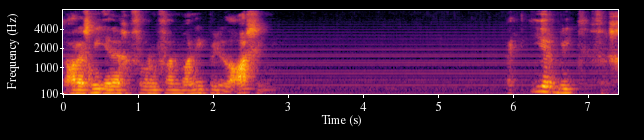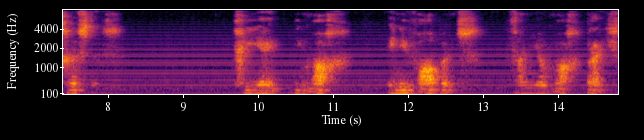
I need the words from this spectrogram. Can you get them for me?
Daar is nie enige vorm van manipulasie nie. Uit eerbied vir Christus gee jy die mag en die wapens van jou mag prys.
